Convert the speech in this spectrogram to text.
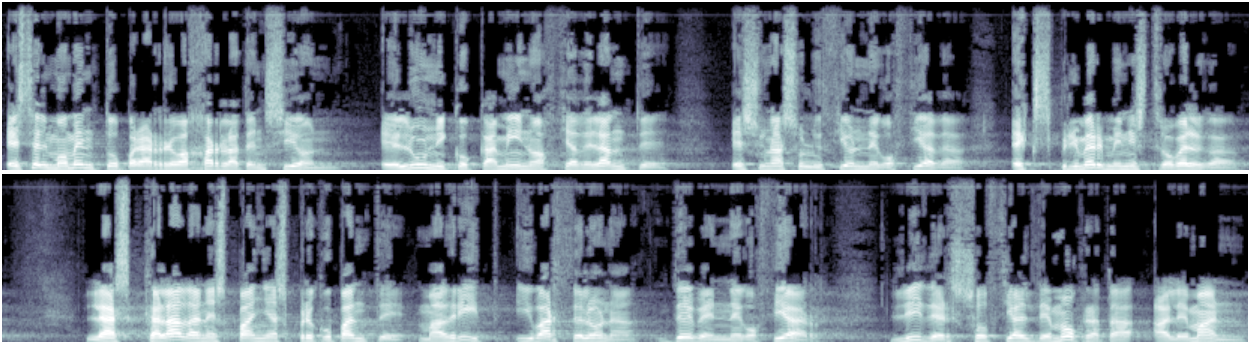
es el momento para rebajar la tensión. El único camino hacia adelante es una solución negociada. Ex primer ministro belga, la escalada en España es preocupante. Madrid y Barcelona deben negociar. Líder socialdemócrata alemán,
